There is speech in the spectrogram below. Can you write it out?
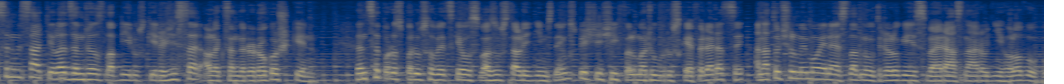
72 let zemřel slavný ruský režisér Aleksandr Rogoškin. Ten se po rozpadu Sovětského svazu stal jedním z nejúspěšnějších filmařů v Ruské federaci a natočil mimo jiné slavnou trilogii Své ráz národního lovu.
